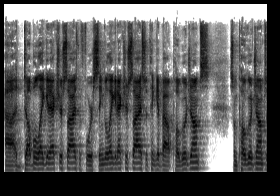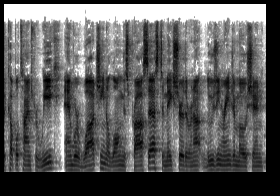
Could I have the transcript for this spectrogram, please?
uh, a double legged exercise before a single legged exercise. So think about pogo jumps, some pogo jumps a couple times per week. And we're watching along this process to make sure that we're not losing range of motion,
